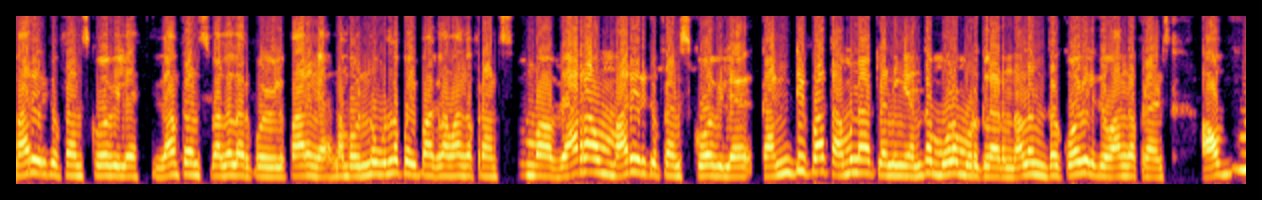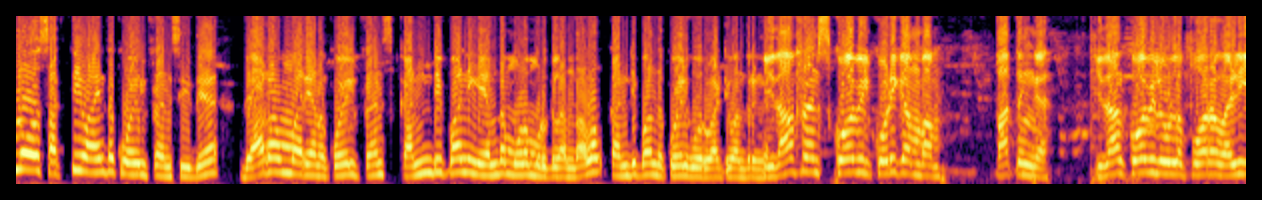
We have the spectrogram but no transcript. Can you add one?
மாதிரி இருக்கு ஃப்ரெண்ட்ஸ் கோவில். இதான் ஃப்ரெண்ட்ஸ் வள்ளலார் கோவில். பாருங்க நம்ம இன்னும் உள்ள போய் பார்க்கலாம். வாங்க ஃப்ரெண்ட்ஸ் சும்மா வேற மாதிரி இருக்கு ஃப்ரெண்ட்ஸ் கோவில். கண்டிப்பா தமிழ்நாட்டில் நீங்க எந்த மூலம் முடுக்கல இருந்தாலும் இந்த கோவிலுக்கு வாங்க ஃப்ரெண்ட்ஸ் அவ்வளோ சக்தி வாய்ந்த கோயில் ஃப்ரெண்ட்ஸ் இது. வேற மாதிரியான கோயில் ஃப்ரெண்ட்ஸ் கண்டிப்பா நீங்க எந்த மூலம் முடுக்கல இருந்தாலும் கண்டிப்பா அந்த கோயிலுக்கு ஒரு வாட்டி வந்துருங்க. இதான் ஃப்ரெண்ட்ஸ் கோவில் கொடிக்கம்பம் பாத்துங்க. இதான் கோவில் உள்ள போற வழி.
